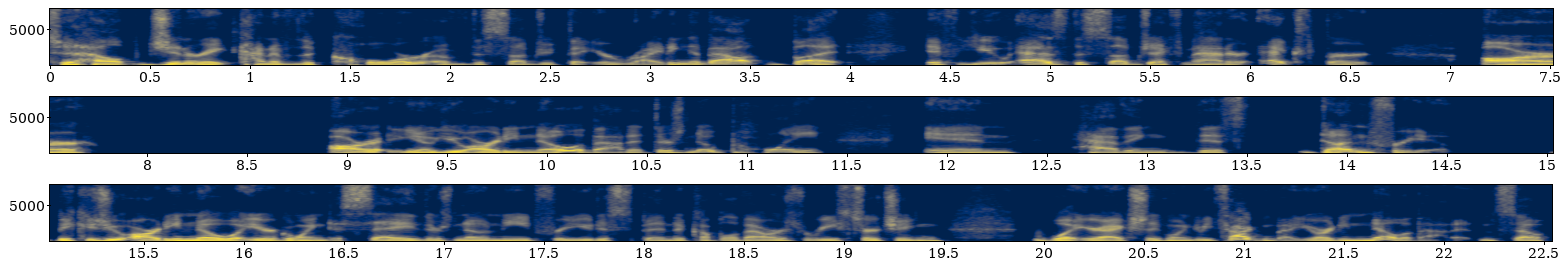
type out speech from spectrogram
to help generate kind of the core of the subject that you're writing about. But if you, as the subject matter expert, are are you know you already know about it, there's no point in having this done for you because you already know what you're going to say. There's no need for you to spend a couple of hours researching what you're actually going to be talking about. You already know about it. And so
